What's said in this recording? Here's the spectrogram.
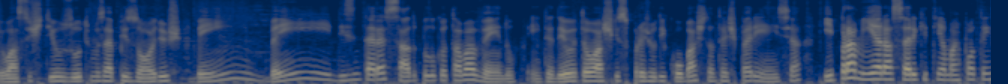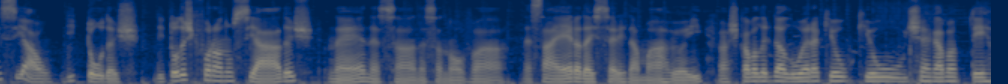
Eu assisti os últimos episódios bem bem desinteressado pelo que eu tava vendo, entendeu? Então eu acho que isso prejudicou bastante a experiência e pra mim era a série que tinha mais potencial de todas, de todas que foram anunciadas, né, nessa nessa nova nessa era das séries da Marvel aí. Eu acho que Cavaleiro da Lua era que eu que eu enxergava ter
